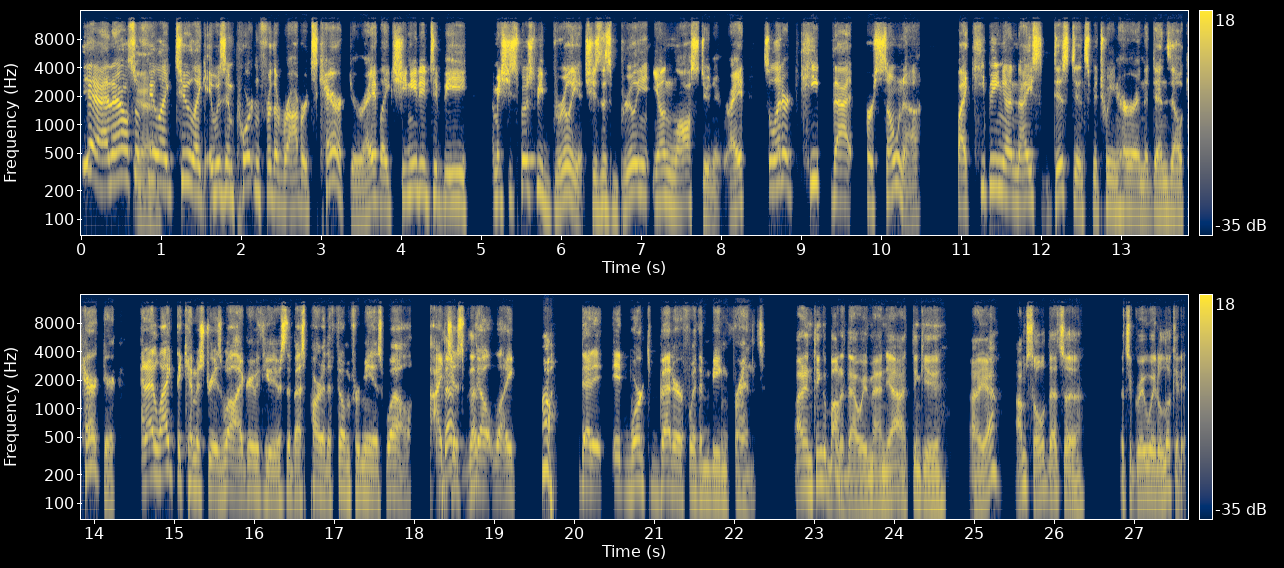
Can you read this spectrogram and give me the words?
yeah, and I also Yeah. feel like too, like it was important for the Roberts character, right? Like she needed to be. I mean, she's supposed to be brilliant. She's this brilliant young law student, right? So let her keep that persona by keeping a nice distance between her and the Denzel character. And I like the chemistry as well. I agree with you. It was the best part of the film for me as well. I That- just that- felt like Huh. that it, it worked better with them being friends. I didn't think about it that way, man. Yeah, I think you. Uh, yeah, I'm sold. That's a that's a great way to look at it.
